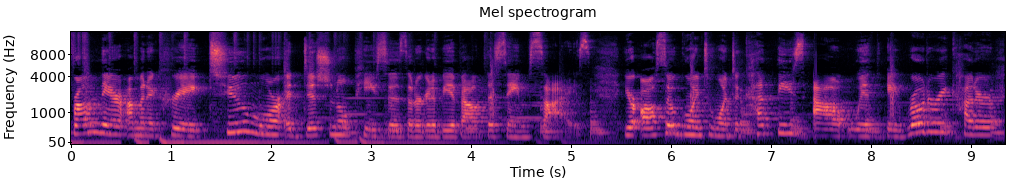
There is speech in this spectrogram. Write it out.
From there, I'm gonna create two more additional pieces that are gonna be about the same size. You're also going to want to cut these out with a rotary cutter,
